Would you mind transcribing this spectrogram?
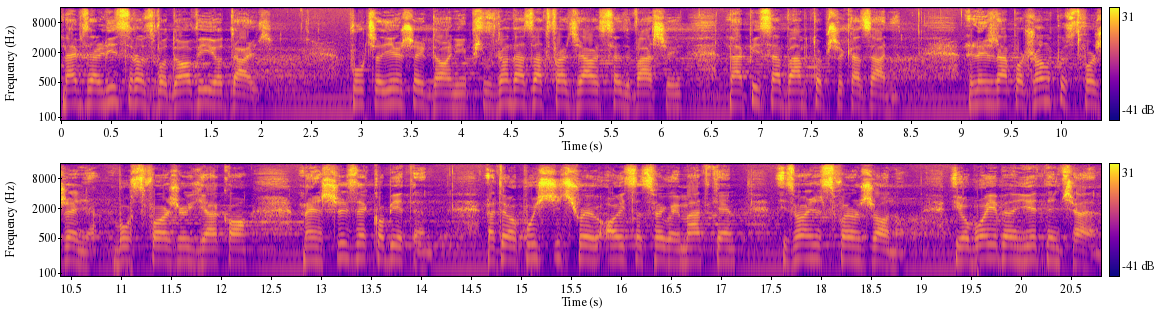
napisać list rozwodowy i oddalić. Wówczas Jezus do nich, przygląda zatwardziały serc waszych, napisał wam to przekazanie. Lecz na początku stworzenia Bóg stworzył ich jako mężczyznę kobietę. Dlatego opuścić człowiek ojca swego i matkę i złożyć swoją żoną. I oboje będą jednym ciałem.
